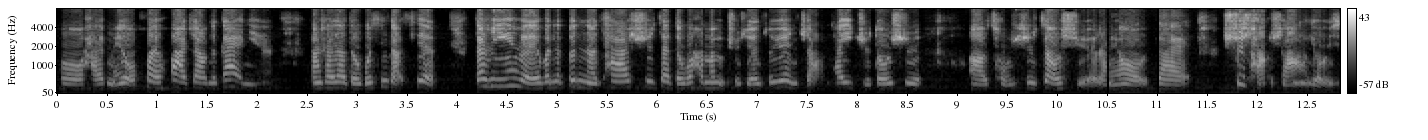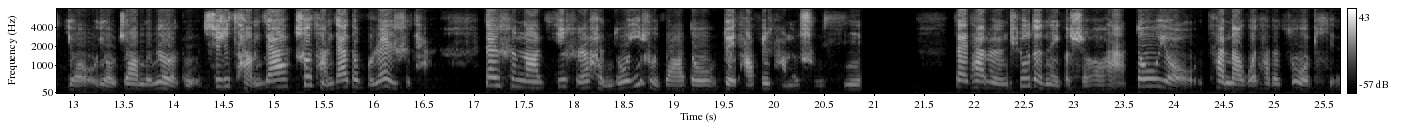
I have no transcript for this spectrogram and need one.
候还没有坏画这样的概念，当时还叫德国新表现。但是因为 Van de Ben 呢，他是在德国汉堡美术学院做院长，他一直都是，啊，从事教学，没有在市场上有有有这样的热度。其实藏家、收藏家都不认识他，但是呢，其实很多艺术家都对他非常的熟悉。在他们出的那个时候哈，都有看到过他的作品。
